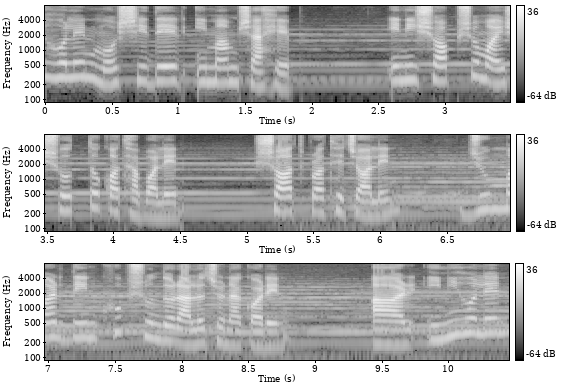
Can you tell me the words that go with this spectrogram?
হলেন মসজিদের ইমাম সাহেব। ইনি সবসময় সত্য কথা বলেন, সৎ পথে চলেন, জুম্মার দিন খুব সুন্দর আলোচনা করেন। আর ইনি হলেন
